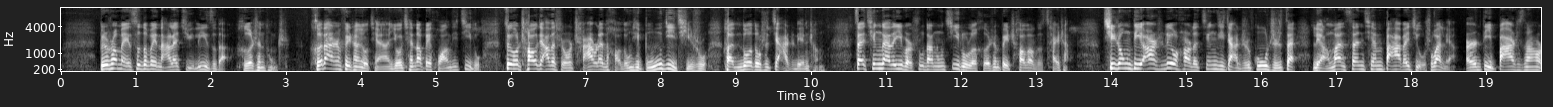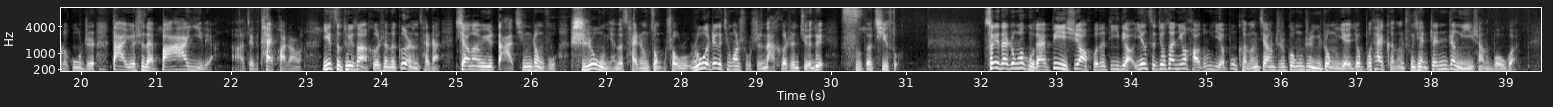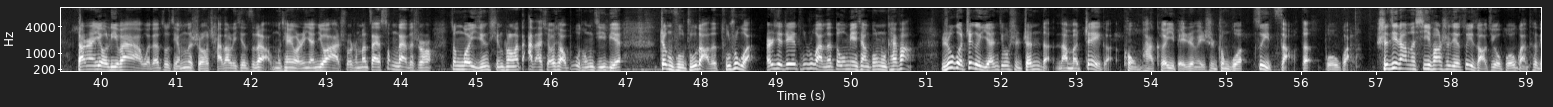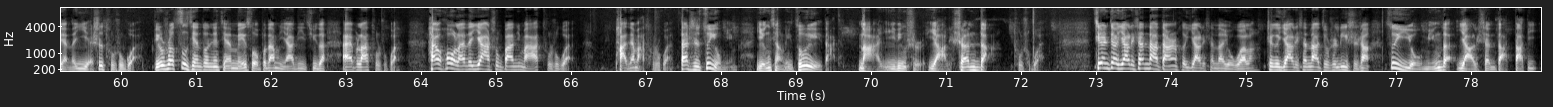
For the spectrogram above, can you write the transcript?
比如说每次都被拿来举例子的和珅同志。何大人非常有钱啊，有钱到被皇帝嫉妒，最后抄家的时候查出来的好东西不计其数，很多都是价值连城。在清代的一本书当中记录了和珅被抄到的财产，其中第二十六号的经济价值估值在两万三千八百九十万两，而第八十三号的估值大约是在八亿两啊，这个太夸张了。以此推算，和珅的个人财产相当于大清政府十五年的财政总收入。如果这个情况属实，那和珅绝对死得其所。所以，在中国古代，必须要活得低调。因此，就算你有好东西，也不可能将之公之于众，也就不太可能出现真正意义上的博物馆。当然，也有例外啊。我在做节目的时候查到了一些资料。目前有人研究啊，说什么在宋代的时候，中国已经形成了大大小小不同级别、政府主导的图书馆，而且这些图书馆呢都面向公众开放。如果这个研究是真的，那么这个恐怕可以被认为是中国最早的博物馆了。实际上呢，西方世界最早具有博物馆特点的也是图书馆，比如说四千多年前美索不达米亚地区的埃布拉图书馆，还有后来的亚述巴尼马图书馆、帕加马图书馆。但是最有名、影响力最大的，那一定是亚历山大图书馆。既然叫亚历山大，当然和亚历山大有关了。这个亚历山大就是历史上最有名的亚历山大大帝，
